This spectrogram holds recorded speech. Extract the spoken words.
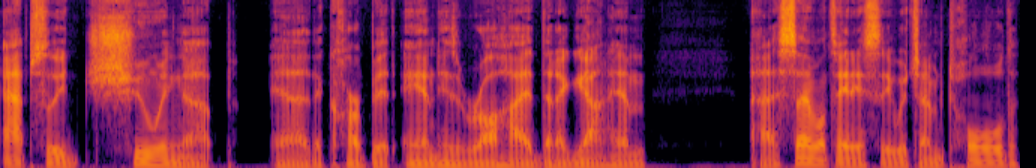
absolutely chewing up uh, the carpet and his rawhide that I got him uh, simultaneously, which I'm told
